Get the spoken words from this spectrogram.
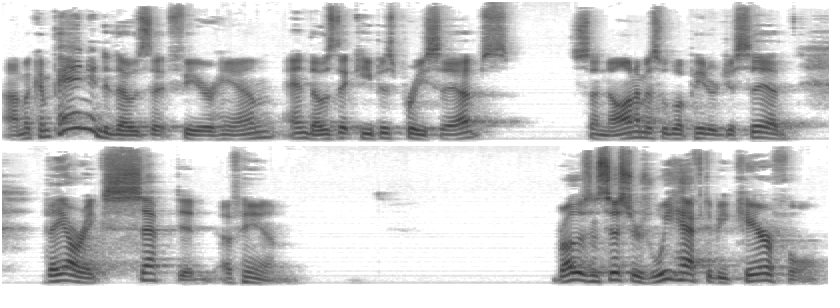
I'm a companion to those that fear him and those that keep his precepts. Synonymous with what Peter just said. They are accepted of Him. Brothers and sisters, we have to be careful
